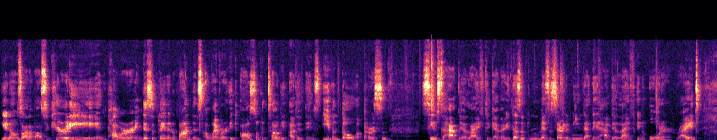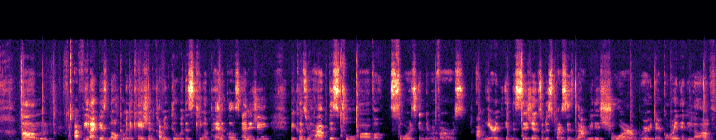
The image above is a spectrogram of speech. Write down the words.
you know, is all about security and power and discipline and abundance. However, it also could tell me other things. Even though a person seems to have their life together, it doesn't necessarily mean that they have their life in order, right? Um, I feel like there's no communication coming through with this King of Pentacles energy because you have this Two of Swords in the reverse. I'm hearing indecision. So this person is not really sure where they're going in love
